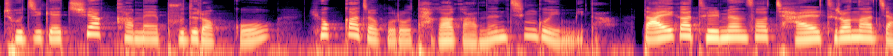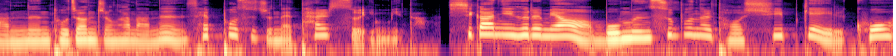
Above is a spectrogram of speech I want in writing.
조직의 취약함에 부드럽고 효과적으로 다가가는 친구입니다. 나이가 들면서 잘 드러나지 않는 도전 중 하나는 세포 수준의 탈수입니다. 시간이 흐르며 몸은 수분을 더 쉽게 잃고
